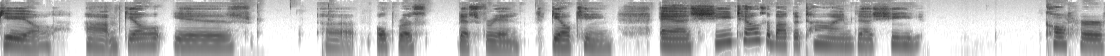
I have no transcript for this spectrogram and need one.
Gayle. Um, Gayle is uh, Oprah's best friend, Gayle King, and she tells about the time that she caught her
